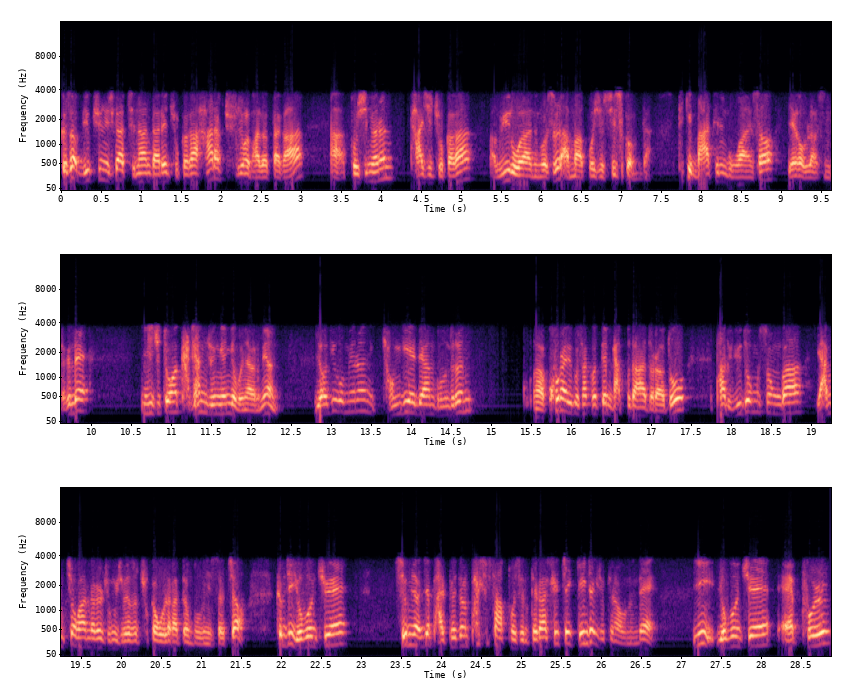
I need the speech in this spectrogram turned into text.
그래서 미국 증시가 지난달에 주가가 하락 추종을 받았다가 아, 보시면은 다시 주가가 위로 올라가는 것을 아마 보실 수 있을 겁니다. 특히 마틴 공항에서 얘가 올라왔습니다. 근데 2주 동안 가장 중요한 게 뭐냐 그러면 여기 보면은 경기에 대한 부분들은 코로나19 사건 때문에 나쁘다 하더라도 바로 유동성과 양적 완화를 중심해서 주가 올라갔던 부분이 있었죠. 그럼 이제 이번 주에 지금 현재 발표되는 84%가 실제 굉장히 좋게 나오는데 이 이번 주에 애플,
